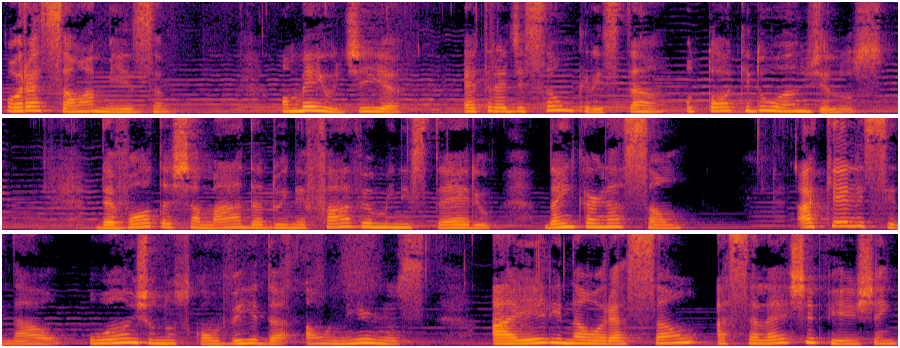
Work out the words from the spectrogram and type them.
Oração à mesa. Ao meio-dia, é tradição cristã o toque do Ângelus, devota chamada do inefável ministério da encarnação. Aquele sinal, o anjo nos convida a unir-nos a ele na oração à Celeste Virgem.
